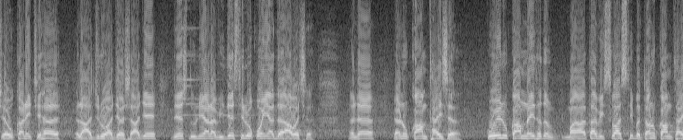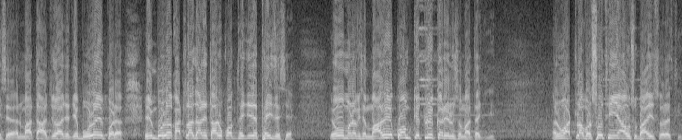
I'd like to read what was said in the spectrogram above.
ચૌકાની ચહેર એટલે હાજરું હાજર છે. આજે દેશ દુનિયાના વિદેશથી લોકો અહીંયા આવે છે. અને એનું કામ થાય છે. કોઈનું કામ નહીં થતું. માતા વિશ્વાસથી બધાનું કામ થાય છે. અને માતા હાજર હાજર જે બોલે એ પડે એમ બોલો કે આટલા દાડે તારું કામ થઈ જશે થઈ જશે. એવો મને વિશે મારું એ કામ કેટલું કરેલું છે માતાજીએ. અને હું આટલા વર્ષોથી અહીંયા આવું છું, બાવીસ વર્ષથી.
